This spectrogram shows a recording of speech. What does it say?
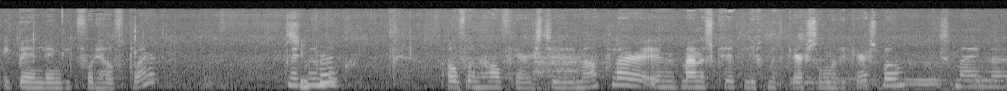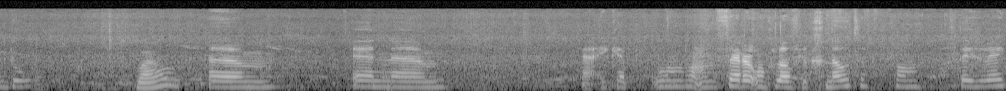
Ik ben denk ik voor de helft klaar met Super. mijn boek. Over een half jaar is die helemaal klaar. En het manuscript ligt met kerst onder de kerstboom, is mijn uh, doel. Wauw. Um, en um, ja, ik heb on verder ongelooflijk genoten van deze week.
